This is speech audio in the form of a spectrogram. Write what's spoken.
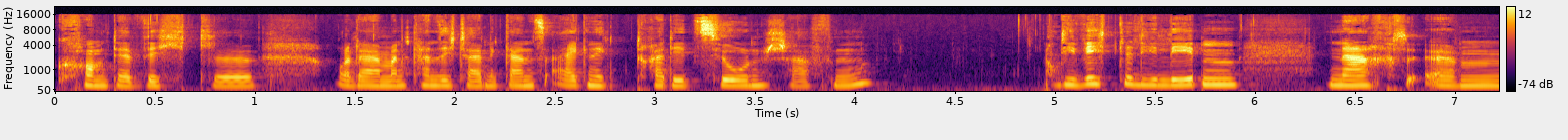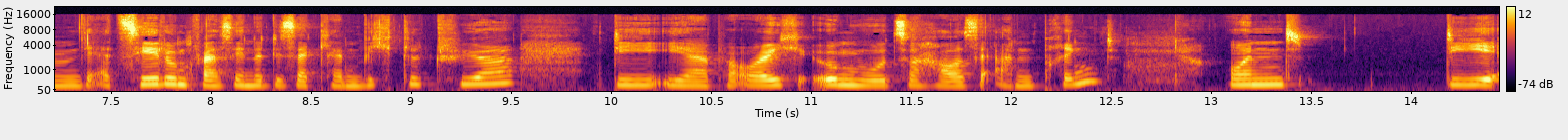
kommt der Wichtel. Oder man kann sich da eine ganz eigene Tradition schaffen. Die Wichtel, die leben nach ähm, der Erzählung quasi hinter dieser kleinen Wichteltür, die ihr bei euch irgendwo zu Hause anbringt. Und die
